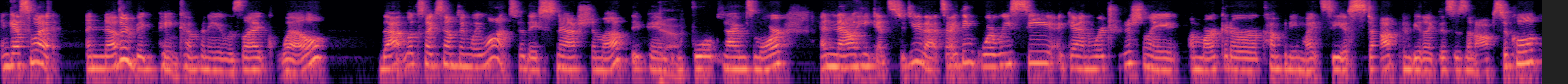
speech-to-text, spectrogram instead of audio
And guess what? Another big paint company was like, well, that looks like something we want. So they snatched him up. They paid Yeah. him four times more. And now he gets to do that. So I think where we see, again, where traditionally a marketer or a company might see a stop and be like, this is an obstacle,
